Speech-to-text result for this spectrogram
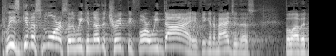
please give us more so that we can know the truth before we die. If you can imagine this, beloved.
